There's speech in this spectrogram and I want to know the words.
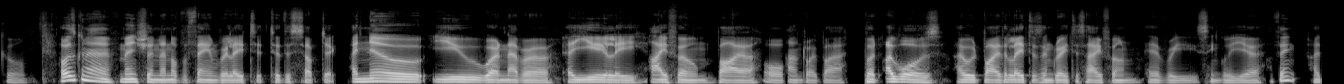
Cool. I was going to mention another thing related to this subject. I know you were never a yearly iPhone buyer or Android buyer, but I was. I would buy the latest and greatest iPhone every single year. I think I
